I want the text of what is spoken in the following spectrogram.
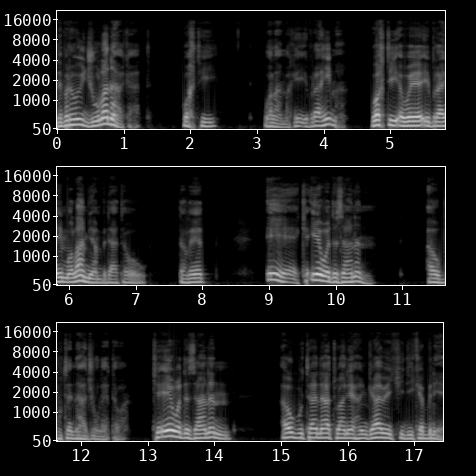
لەبەرەوەی جوڵە ناکات؟ وەختی وەڵامەکەی ئیبراهیمە. وەختی ئەوەیە ئیبراهیم وەڵامیان بداتەوە و دەڵێت، ئێ کە ئێوە دەزانن ئەو بتە ناجوڵێتەوە. کە ئێوە دەزانن ئەو بتە ناتوانێ هەنگاوێکی دیکە بنێ،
